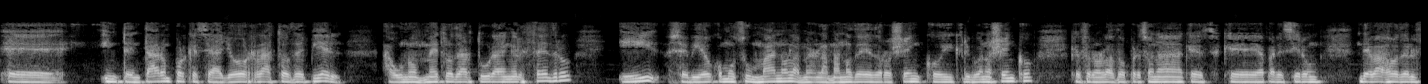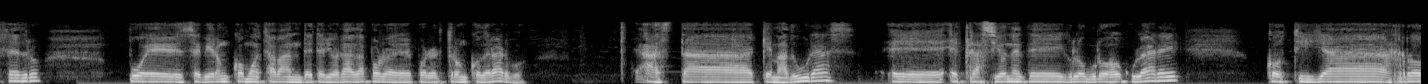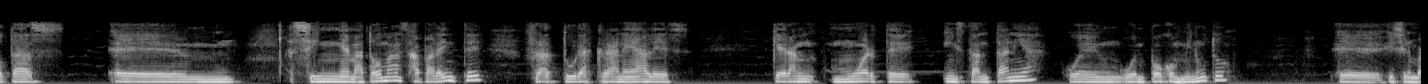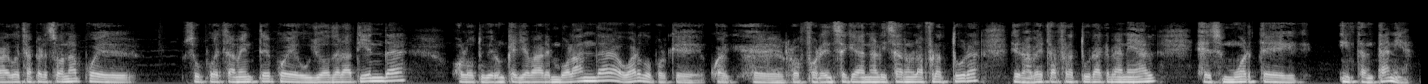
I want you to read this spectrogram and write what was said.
eh, intentaron porque se halló rastros de piel a unos metros de altura en el cedro y se vio como sus manos, las, manos de Doroshenko y Krivonoshenko, que fueron las dos personas que, que aparecieron debajo del cedro, pues se vieron como estaban deterioradas por el, por el tronco del árbol. Hasta quemaduras, eh, extracciones de glóbulos oculares, costillas rotas eh, sin hematomas aparentes, fracturas craneales que eran muerte instantánea o en, o en pocos minutos. Eh, y sin embargo esta persona pues supuestamente pues huyó de la tienda o lo tuvieron que llevar en volanda o algo, porque eh, los forenses que analizaron la fractura dijeron, a ver, esta fractura craneal es muerte instantánea.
